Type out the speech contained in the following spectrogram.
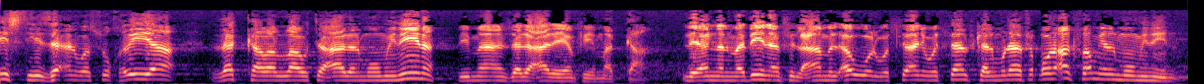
استهزاء وسخرية. ذكر الله تعالى المؤمنين بما أنزل عليهم في مكة. لأن المدينة في العام الأول والثاني والثالث كالمنافقون أكثر من المؤمنين.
